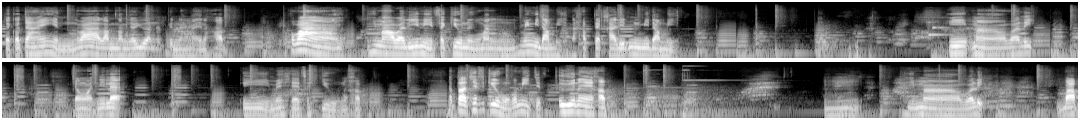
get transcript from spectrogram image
แต่ก็จะให้เห็นว่าลำนำเย้ายวนมันเป็นยังไงนะครับ เพราะว่าฮิมาวารีนี่สกิลหนึ่งมันไม่มีดาเมจนะครับ แต่คาริสมันมีดาเมจฮิมาวารีจังหวะนี้แหละอีไม่ใช้สกิลนะครับ ถ้าตอนใช้สกิลผมก็มีเจ็ดอื้อนไงครับ อืมฮิมาวารีบัฟ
